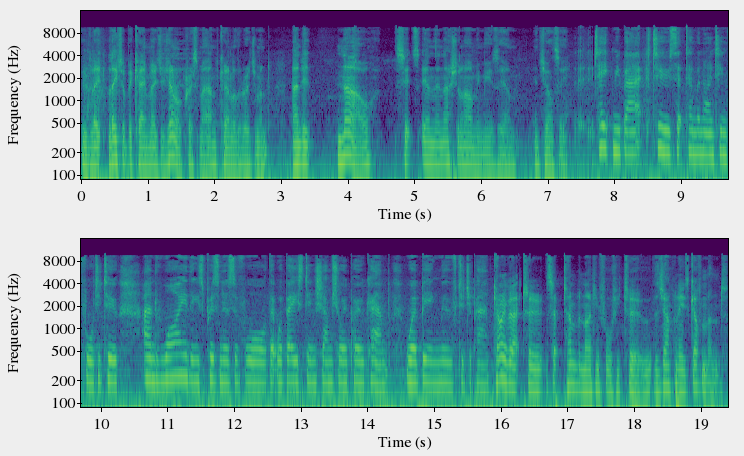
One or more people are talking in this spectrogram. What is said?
who la- later became Major General Chris Mann, Colonel of the regiment, and it now sits in the National Army Museum in Chelsea. Take me back to September 1942 and why these prisoners of war that were based in Sham Po camp were being moved to Japan. Coming back to September 1942, the Japanese government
